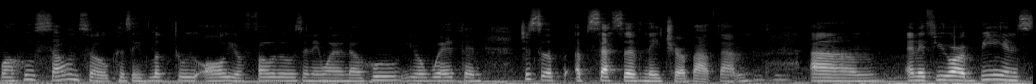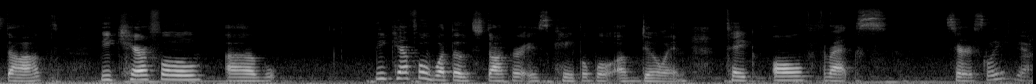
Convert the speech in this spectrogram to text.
well, who's so and so? Because they've looked through all your photos and they want to know who you're with and just an obsessive nature about them. Mm-hmm. Um, and if you are being stalked, be careful of be careful what the stalker is capable of doing. Take all threats seriously. Yeah.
